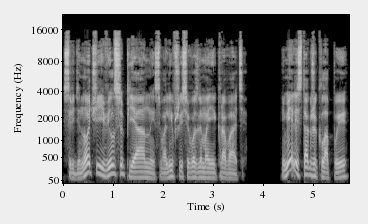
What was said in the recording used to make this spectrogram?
Среди ночи явился пьяный, свалившийся возле моей кровати. Имелись также клопы,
